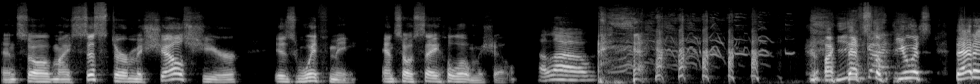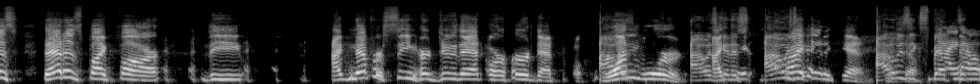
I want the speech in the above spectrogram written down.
And so my sister, Michelle Shear, is with me. And so say hello, Michelle. Hello. That's got- the fewest. That is that is by far the. I've never seen her do that or heard that I one word. I was gonna can't- s- I was- try that again. I was Michelle. Hi, expecting. how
